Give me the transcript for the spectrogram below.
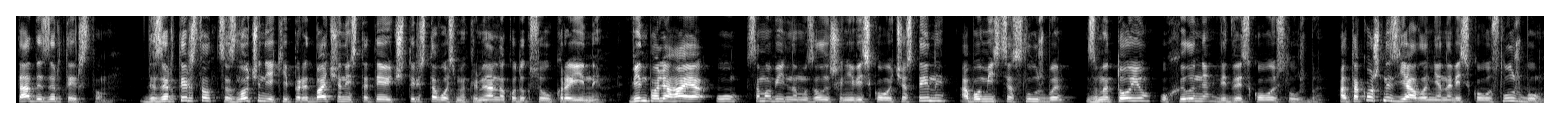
та дезертирством. Дезертирство це злочин, який передбачений статтею 408 Кримінального кодексу України. Він полягає у самовільному залишенні військової частини або місця служби з метою ухилення від військової служби, а також нез'явлення на військову службу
